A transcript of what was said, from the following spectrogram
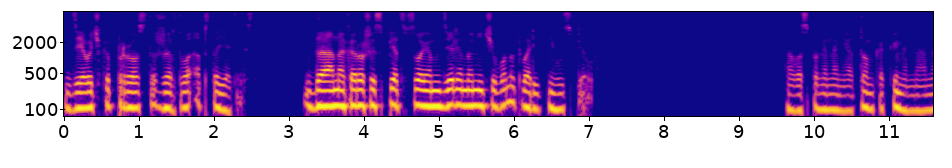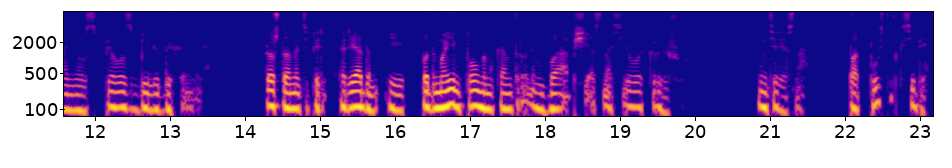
Девочка просто жертва обстоятельств. Да, она хороший спец в своем деле, но ничего натворить не успела. А воспоминания о том, как именно она не успела, сбили дыхание. То, что она теперь рядом и под моим полным контролем, вообще сносило крышу. Интересно, подпустит к себе?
